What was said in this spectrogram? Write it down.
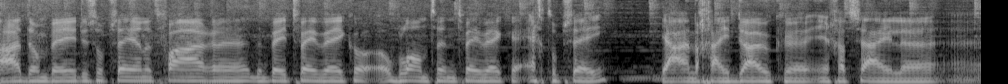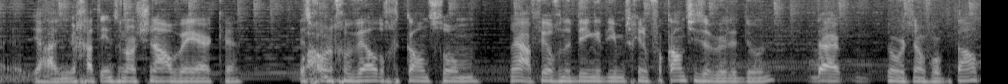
Nou, dan ben je dus op zee aan het varen. Dan ben je twee weken op land en twee weken echt op zee. Ja, en dan ga je duiken en je gaat zeilen. ja, je gaat internationaal werken. Het is gewoon een geweldige kans om nou ja, veel van de dingen die je misschien op vakantie zou willen doen, daar wordt je dan voor betaald.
